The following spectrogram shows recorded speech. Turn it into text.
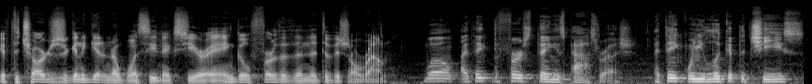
if the Chargers are going to get a number one seed next year and go further than the divisional round? Well, I think the first thing is pass rush. I think when you look at the Chiefs,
